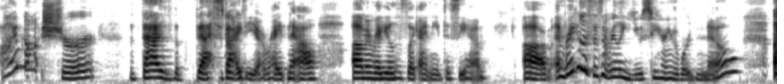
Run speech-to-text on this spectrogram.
I'm not sure that that is the best idea right now. Um, and Regulus is like, I need to see him. Um, and Regulus isn't really used to hearing the word no.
